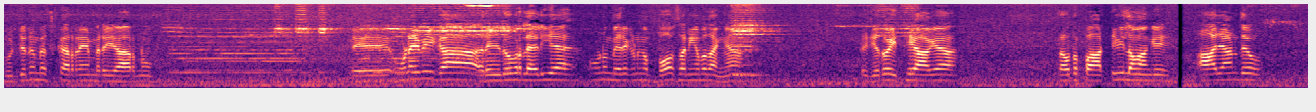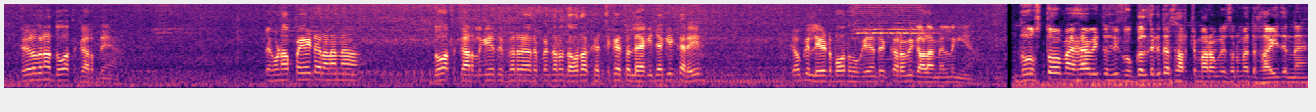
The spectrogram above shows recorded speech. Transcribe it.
ਦੂਜੇ ਨੂੰ ਮਿਸ ਕਰ ਰਹੇ ਆ ਮੇਰੇ ਯਾਰ ਨੂੰ। ਤੇ ਉਹਨੇ ਵੀ ਗਾਂ ਰੇਂਜ ਓਵਰ ਲੈ ਲਈ ਹੈ। ਉਹਨੂੰ ਮੇਰੇ ਕੋਲੋਂ ਬਹੁਤ ਸਾਰੀਆਂ ਵਧਾਈਆਂ। ਤੇ ਜਦੋਂ ਇੱਥੇ ਆ ਗਿਆ ਤਾਂ ਉਹ ਤੋਂ ਪਾਰਟੀ ਵੀ ਲਵਾਂਗੇ। ਆ ਜਾਣ ਦਿਓ। ਫਿਰ ਉਹਦੇ ਨਾਲ ਦੋ ਹੱਥ ਕਰਦੇ ਆ। ਤੇ ਹੁਣ ਆਪਾਂ ਇਹ ਢਲਾਣਾ ਨਾ ਦੋ ਹੱਥ ਕਰ ਲਈਏ ਤੇ ਫਿਰ ਰੁਪਿੰਦਰ ਨੂੰ ਦਵਾ ਖਿੱਚ ਕੇ ਤੇ ਲੈ ਕੇ ਜਾ ਕੇ ਘਰੇ। ਕਿਉਂਕਿ ਲੇਟ ਬਹੁਤ ਹੋ ਗਏ ਆ ਤੇ ਘਰੋਂ ਵੀ ਗਾਲਾਂ ਮਿਲਣਗੀਆਂ। ਦੋਸਤੋ ਮੈਂ ਕਿਹਾ ਵੀ ਤੁਸੀਂ ਗੂਗਲ ਤੇ ਕਿਤੇ ਸਰਚ ਮਾਰੋਗੇ ਤੁਹਾਨੂੰ ਮੈਂ ਦਿਖਾਈ ਦਿੰਨਾ।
